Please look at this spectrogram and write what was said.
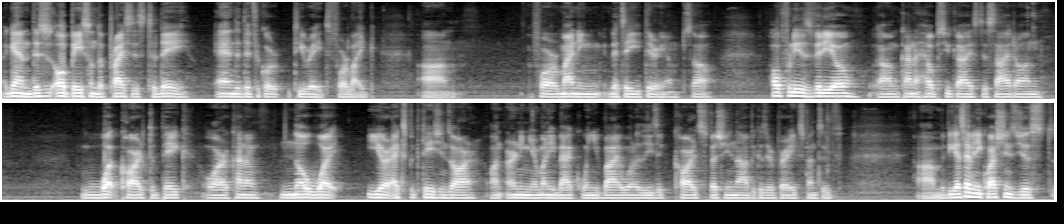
Again, this is all based on the prices today and the difficulty rates for like um, for mining, let's say Ethereum. So hopefully this video um, kind of helps you guys decide on what card to pick or kind of know what your expectations are on earning your money back when you buy one of these cards, especially now because they're very expensive. Um, if you guys have any questions, just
